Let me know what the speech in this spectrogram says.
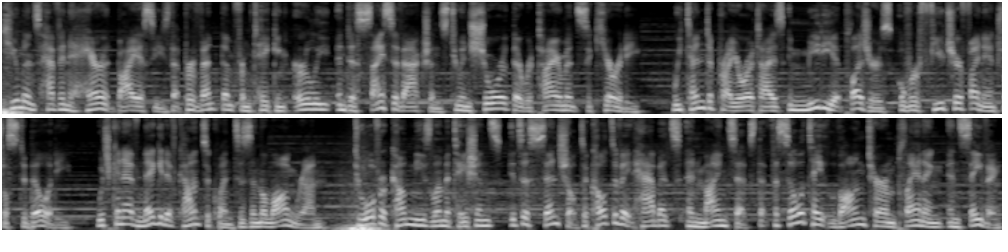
Humans have inherent biases that prevent them from taking early and decisive actions to ensure their retirement security. We tend to prioritize immediate pleasures over future financial stability. which can have negative consequences in the long run. To overcome these limitations, it's essential to cultivate habits and mindsets that facilitate long term planning and saving.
